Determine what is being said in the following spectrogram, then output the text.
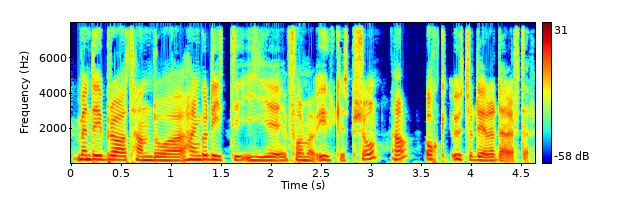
Men det är bra att han då, han går dit i form av yrkesperson Ja. och utvärderar därefter.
